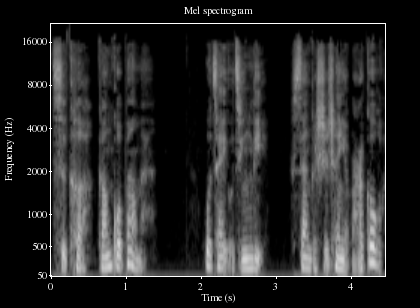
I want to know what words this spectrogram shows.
此刻刚过傍晚，我再有精力，三个时辰也玩够了，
